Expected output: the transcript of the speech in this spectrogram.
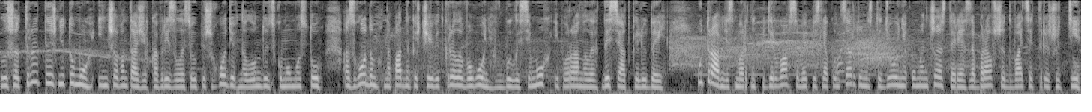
Лише три тижні тому інша вантажівка врізалася у пішоходів на лондонському мосту. А згодом нападники ще й відкрили вогонь, вбили сімох і поранили десятки людей. У травні смертник підірвав себе після концерту на стадіоні у Манчестері, забравши 23 житті.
